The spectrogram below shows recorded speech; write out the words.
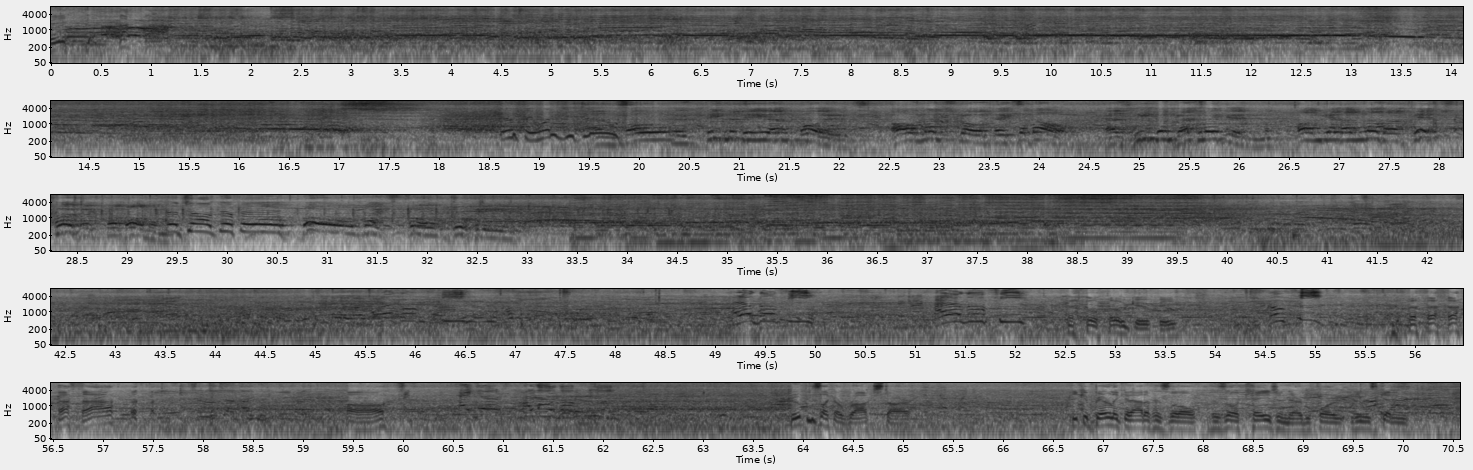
see. What did you do? The bowl is dignity and poise. Our maestro takes a bow as we congratulate him on yet another pitch-perfect performance. Good job, Goofy! Oh, oh Maestro oh, Goofy! Hello, Goofy. Hello, Goofy. Hello, Goofy. Goofy. Aw. Hello, hello, Goofy. Goofy's like a rock star. He could barely get out of his little his little cage in there before he was getting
